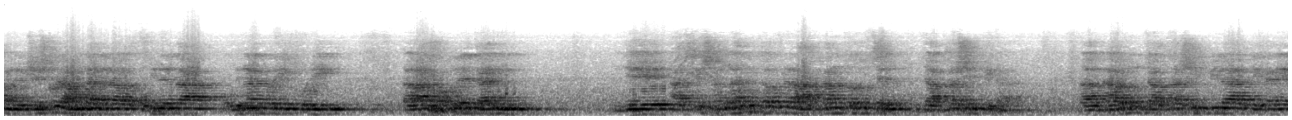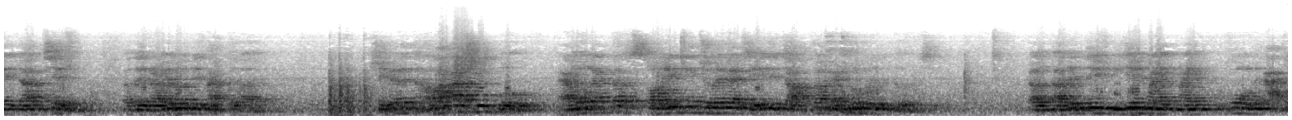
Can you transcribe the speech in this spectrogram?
মানে বিশেষ করে আমরা যারা অভিনেতা, অভিনয় করি করি, তারা সকলে জানি যে আজকে সাংঘাতিক ধরনের আক্রান্ত হচ্ছেন যাত্রা শিল্পীরা কারণ যাত্রা শিল্পীরা যেখানে যাচ্ছেন, তাদের গ্রামের মধ্যে থাকতে হয়। সেখানে ধামাকা শিল্প এমন একটা স্তরে নিয়ে চলে গেছে যে যাত্রা ব্যর্থ করে দিতে হচ্ছে। কারণ তাদের যে নিজের মাইক মাইক্রোফোন এত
